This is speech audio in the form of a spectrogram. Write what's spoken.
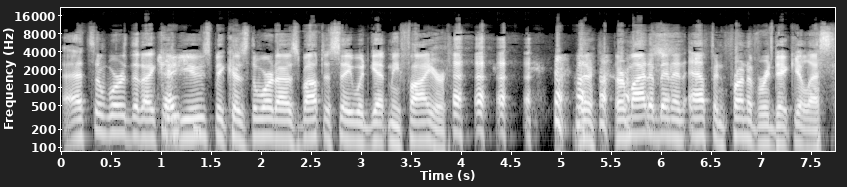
That's a word that I could use because the word I was about to say would get me fired. there, there might have been an F in front of ridiculous.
